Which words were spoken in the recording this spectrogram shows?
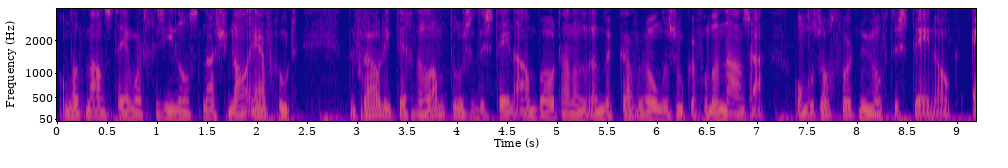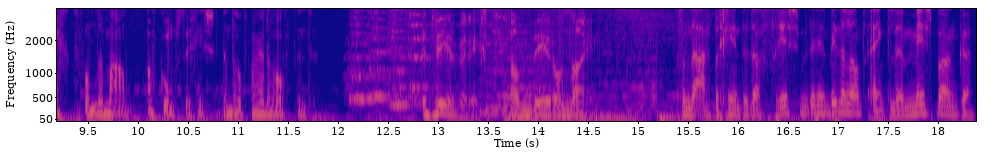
omdat maansteen wordt gezien als nationaal erfgoed. De vrouw liep tegen de lamp toen ze de steen aanbood aan een undercover-onderzoeker van de NASA. Onderzocht wordt nu of de steen ook echt van de maan afkomstig is. En dat waren de hoofdpunten. Het weerbericht van Weer Online. Vandaag begint de dag fris met in het binnenland enkele mistbanken.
